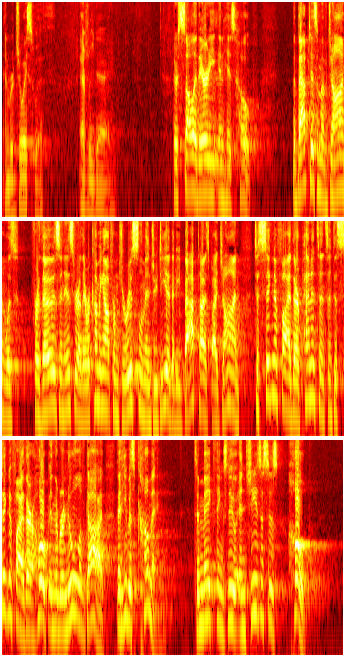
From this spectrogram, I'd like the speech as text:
and rejoice with every day. There's solidarity in his hope. The baptism of John was for those in Israel. They were coming out from Jerusalem and Judea to be baptized by John to signify their penitence and to signify their hope in the renewal of God, that he was coming to make things new. And Jesus' hope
